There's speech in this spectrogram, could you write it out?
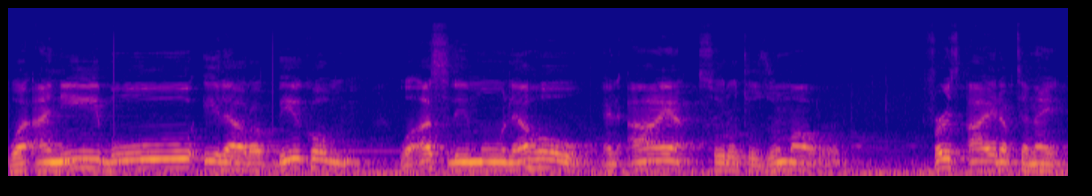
وأنيبوا إلى ربكم وأسلموا له الآية سورة زمر First ayat of tonight.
